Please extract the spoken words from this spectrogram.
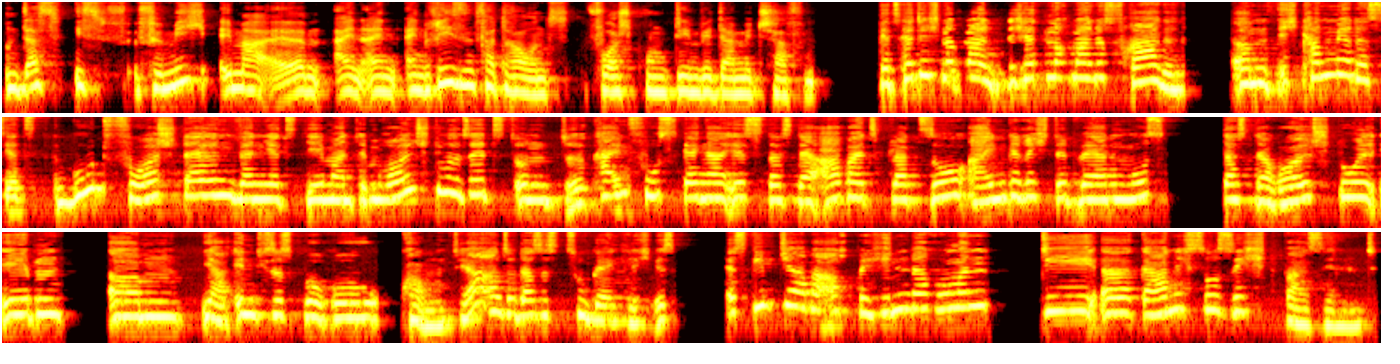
Und das ist für mich immer äh, ein, ein, ein Riesenvertrauensvorsprung, den wir damit schaffen. Jetzt hätte ich noch mal, ich hätte noch mal eine Frage. Ähm, ich kann mir das jetzt gut vorstellen, wenn jetzt jemand im Rollstuhl sitzt und äh, kein Fußgänger ist, dass der Arbeitsplatz so eingerichtet werden muss, dass der Rollstuhl eben ähm, ja in dieses Büro kommt, ja, also dass es zugänglich ist. Es gibt ja aber auch Behinderungen, die äh, gar nicht so sichtbar sind.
